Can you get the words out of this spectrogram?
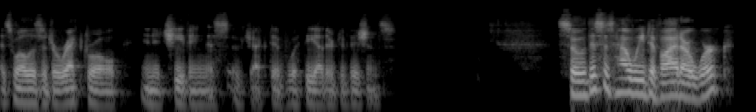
as well as a direct role in achieving this objective with the other divisions. So this is how we divide our work.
